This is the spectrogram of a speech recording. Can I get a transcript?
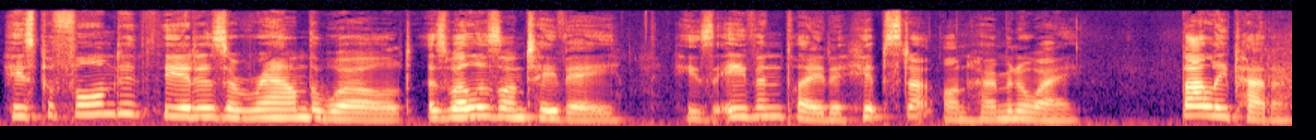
He's performed in theatres around the world as well as on TV. He's even played a hipster on Home and Away. Bali Padda.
